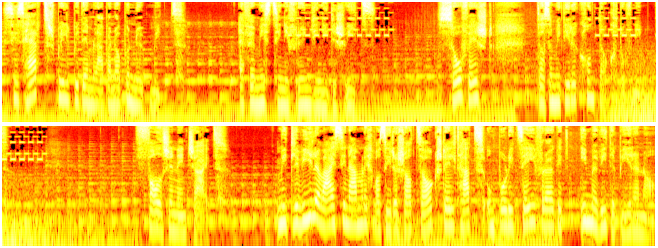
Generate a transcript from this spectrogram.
Sein Herz spielt bei dem Leben aber nicht mit. Er vermisst seine Freundin in der Schweiz. So fest, dass er mit ihr Kontakt aufnimmt. Falschen Entscheid. Mittlerweile weiss sie nämlich, was ihr Schatz angestellt hat und die Polizei fragt immer wieder bei ihr an.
